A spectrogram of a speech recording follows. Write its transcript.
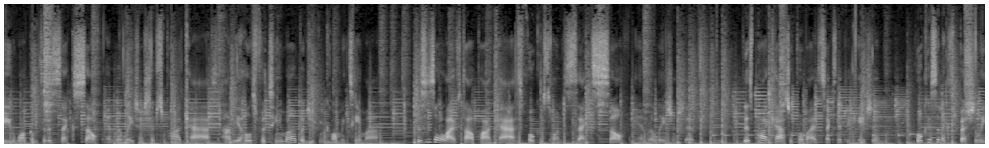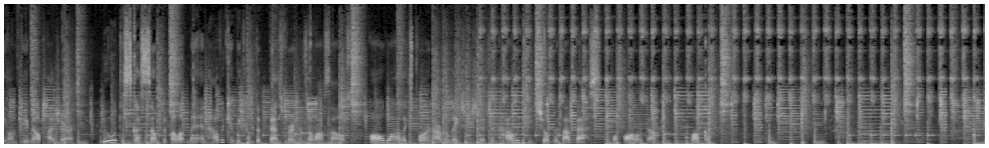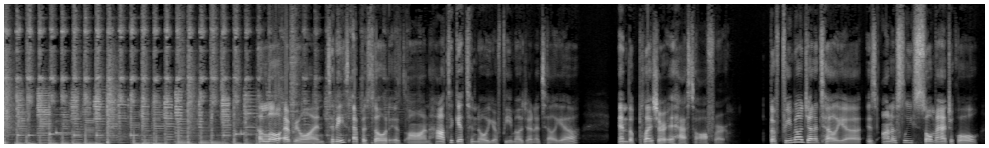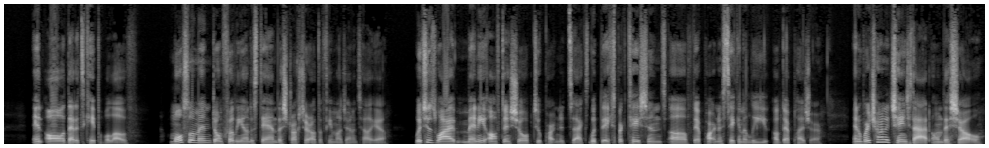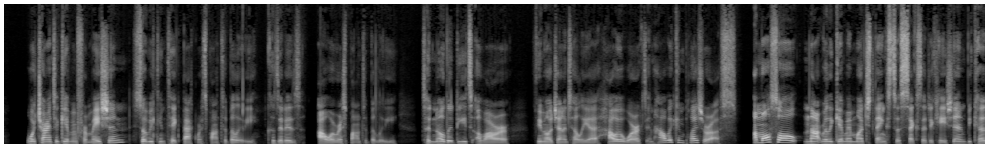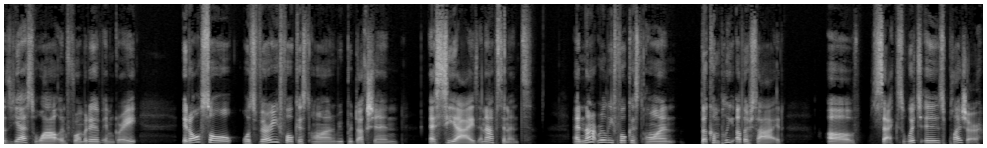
Hey, welcome to the Sex, Self, and Relationships podcast. I'm your host, Fatima, but you can call me Tima. This is a lifestyle podcast focused on sex, self, and relationships. This podcast will provide sex education, focusing especially on female pleasure. We will discuss self development and how we can become the best versions of ourselves, all while exploring our relationships and how we can show up as our best for all of them. Welcome. Hello, everyone. Today's episode is on how to get to know your female genitalia and the pleasure it has to offer. The female genitalia is honestly so magical in all that it's capable of. Most women don't fully understand the structure of the female genitalia, which is why many often show up to partnered sex with the expectations of their partners taking the lead of their pleasure. And we're trying to change that on this show we're trying to give information so we can take back responsibility because it is our responsibility to know the deeds of our female genitalia, how it works, and how it can pleasure us. I'm also not really giving much thanks to sex education because, yes, while informative and great, it also was very focused on reproduction, STIs, and abstinence, and not really focused on the complete other side of sex, which is pleasure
